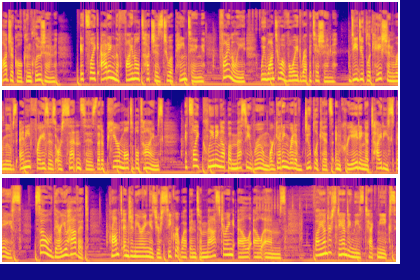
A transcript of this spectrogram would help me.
logical conclusion. It's like adding the final touches to a painting. Finally, we want to avoid repetition. Deduplication removes any phrases or sentences that appear multiple times. It's like cleaning up a messy room or getting rid of duplicates and creating a tidy space. So there you have it. Prompt engineering is your secret weapon to mastering LLMs. By understanding these techniques,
